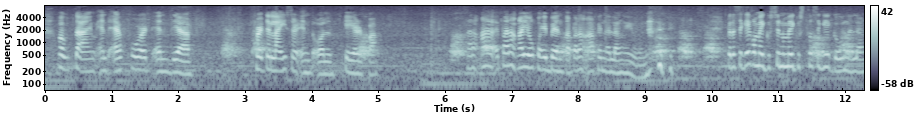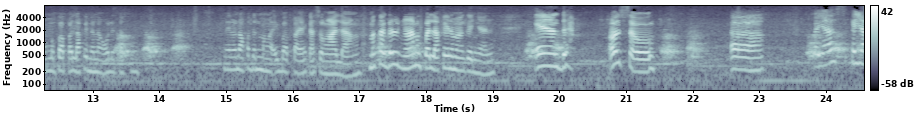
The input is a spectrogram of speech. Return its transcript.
of time and effort and yeah, fertilizer and all, care pa. Parang, ah, parang ayaw ko ibenta, parang akin na lang yun. Pero sige, kung may gusto na may gusto, sige, go na lang. Magpapalaki na lang ulit ako. Meron ako doon mga iba pa, eh, kaso nga lang, matagal nga magpalaki ng mga ganyan. And, also, uh, kaya, kaya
